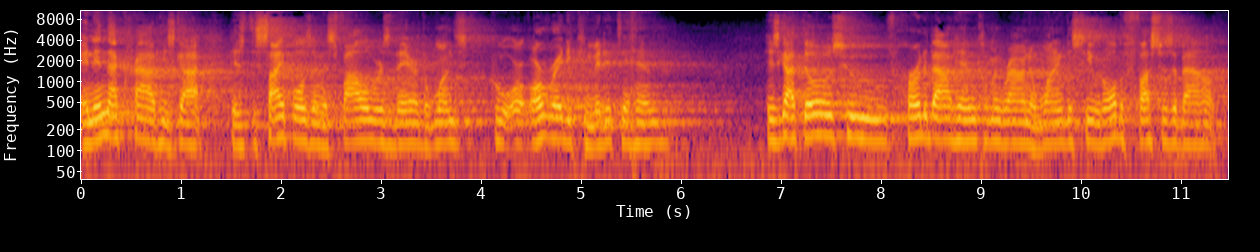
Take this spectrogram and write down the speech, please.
And in that crowd, he's got his disciples and his followers there, the ones who are already committed to him. He's got those who've heard about him coming around and wanting to see what all the fuss is about.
